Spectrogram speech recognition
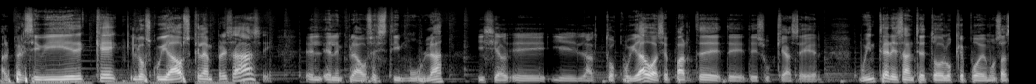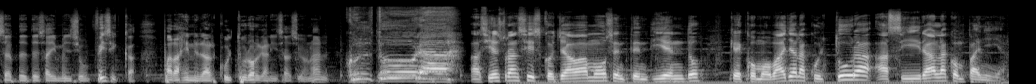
Al percibir que los cuidados que la empresa hace, el, el empleado se estimula eh, y, el autocuidado hace parte de, su quehacer. Muy interesante todo lo que podemos hacer desde esa dimensión física para generar cultura organizacional. Cultura. Así es, Francisco, ya vamos entendiendo que como vaya la cultura, así irá la compañía.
